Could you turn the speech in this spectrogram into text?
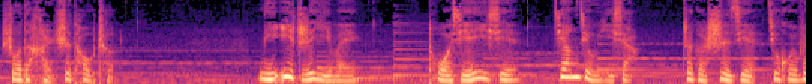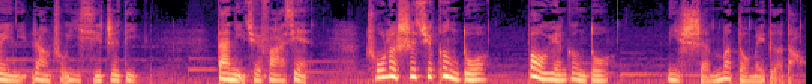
说的很是透彻。你一直以为，妥协一些，将就一下。这个世界就会为你让出一席之地，但你却发现，除了失去更多、抱怨更多，你什么都没得到。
